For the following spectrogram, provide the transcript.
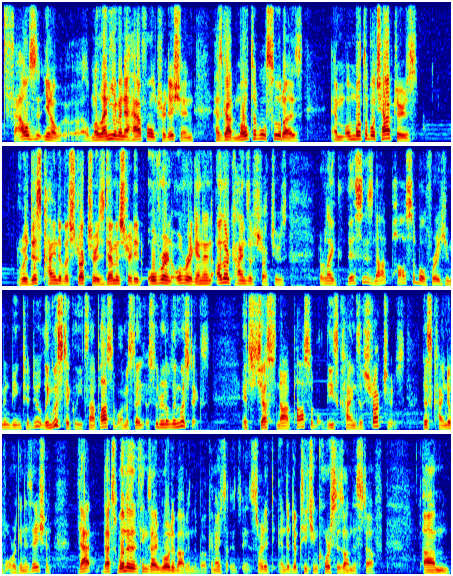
thousand, you know, millennium and a half old tradition has got multiple surahs and multiple chapters where this kind of a structure is demonstrated over and over again and other kinds of structures you're like this is not possible for a human being to do linguistically it's not possible i'm a, a student of linguistics it's just not possible these kinds of structures this kind of organization that that's one of the things i wrote about in the book and i started ended up teaching courses on this stuff um,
